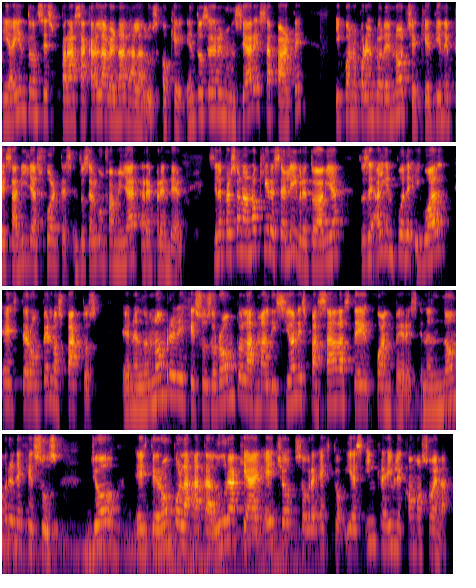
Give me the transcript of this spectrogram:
y ahí entonces, para sacar la verdad a la luz. Ok, entonces renunciar a esa parte y cuando, por ejemplo, de noche que tiene pesadillas fuertes, entonces algún familiar reprender. Si la persona no quiere ser libre todavía, entonces alguien puede igual este, romper los pactos. En el nombre de Jesús rompo las maldiciones pasadas de Juan Pérez. En el nombre de Jesús yo este, rompo la atadura que ha hecho sobre esto. Y es increíble cómo suena.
